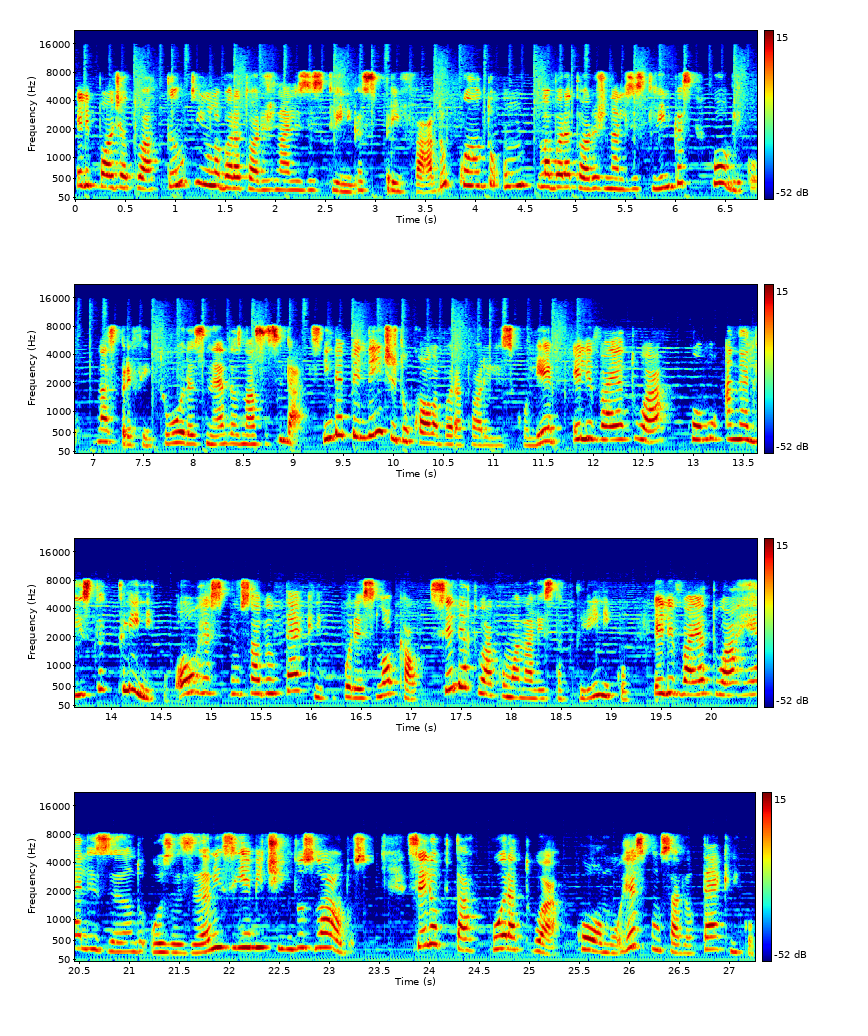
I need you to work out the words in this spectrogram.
ele pode atuar tanto em um laboratório de análises clínicas privado quanto um laboratório de análises clínicas público, nas prefeituras, né, das nossas cidades. Independente do qual laboratório ele escolher, ele vai atuar como analista clínico ou responsável técnico por esse local. Se ele atuar como analista clínico, ele vai atuar realizando os exames e emitindo os laudos. Se ele optar por atuar como responsável técnico,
